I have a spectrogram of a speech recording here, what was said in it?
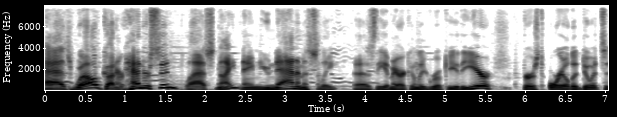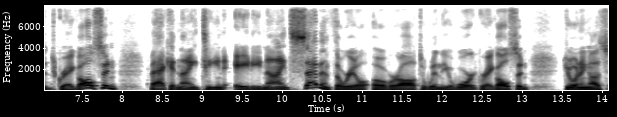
As well, Gunnar Henderson last night named unanimously as the American League Rookie of the Year. First Oriole to do it since Gregg Olson back in 1989. Seventh Oriole overall to win the award. Gregg Olson joining us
